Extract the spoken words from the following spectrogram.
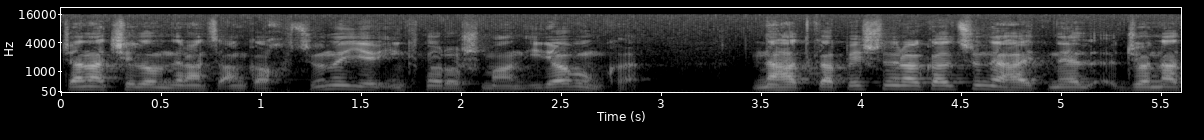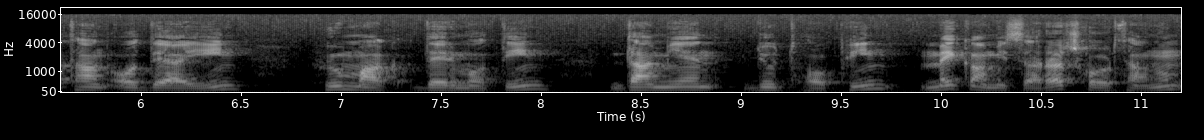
ճանաչելով նրանց անկախությունը եւ ինքնորոշման իրավունքը։ Նա հատկապես շնորհակալություն է հայտնել Ջոնաթան Օդեային, Հյումակ Դերմոտին, Դամիեն Դյութհոփին մեկ ամիս առաջ խորհրդանում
